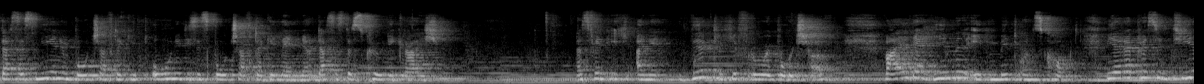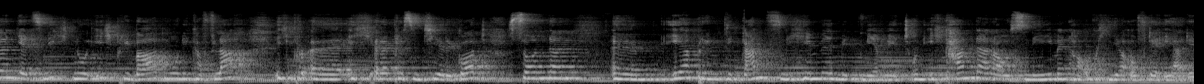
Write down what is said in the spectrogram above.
dass es nie einen Botschafter gibt ohne dieses Botschaftergelände und das ist das Königreich. Das finde ich eine wirkliche frohe Botschaft, weil der Himmel eben mit uns kommt. Wir repräsentieren jetzt nicht nur ich privat, Monika Flach, ich, äh, ich repräsentiere Gott, sondern ähm, er bringt den ganzen Himmel mit mir mit und ich kann daraus nehmen, auch hier auf der Erde.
